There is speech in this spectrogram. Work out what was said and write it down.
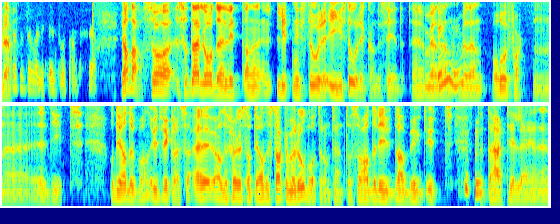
det. Det syns jeg var litt interessant. Ja, ja da, så, så, der lå det en, litt, en, liten historie i historien, kan du si, eh, med den, mm. med den overfarten uh, dit. Og de hadde utvikla seg Jeg hadde følelsen at de hadde starta med robåter omtrent, og så hadde de da bygd ut dette her til eh,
